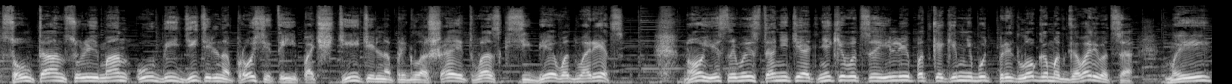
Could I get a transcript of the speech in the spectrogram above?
Султан Сулейман убедительно просит и почтительно приглашает вас к себе во дворец. Но если вы станете отнекиваться или под каким-нибудь предлогом отговариваться, мы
